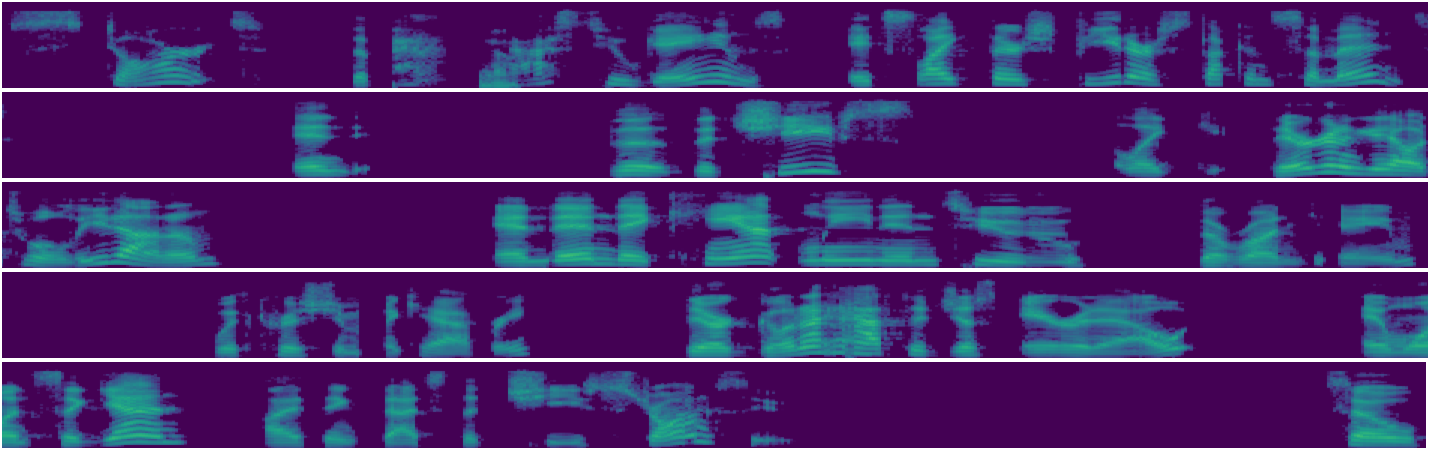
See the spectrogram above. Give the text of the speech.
start the pa- Yeah. past two games. It's like their feet are stuck in cement. And the the Chiefs, like they're gonna get out to a lead on them, and then they can't lean into the run game with Christian McCaffrey. They're gonna have to just air it out. And once again, I think that's the Chiefs' strong suit. So,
